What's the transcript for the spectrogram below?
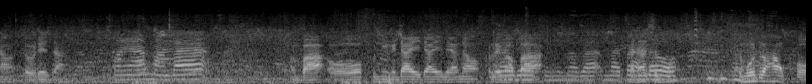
เนาะโตได้จ้ะมาอามาบ้ามาบะอ๋อคนนี้ก็ได้ได้แล้วเนาะก็เลยมาบะคนนี้มาบ้ามาบ้าถ้าสดมอมติสมมติว่าเฮาขอ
